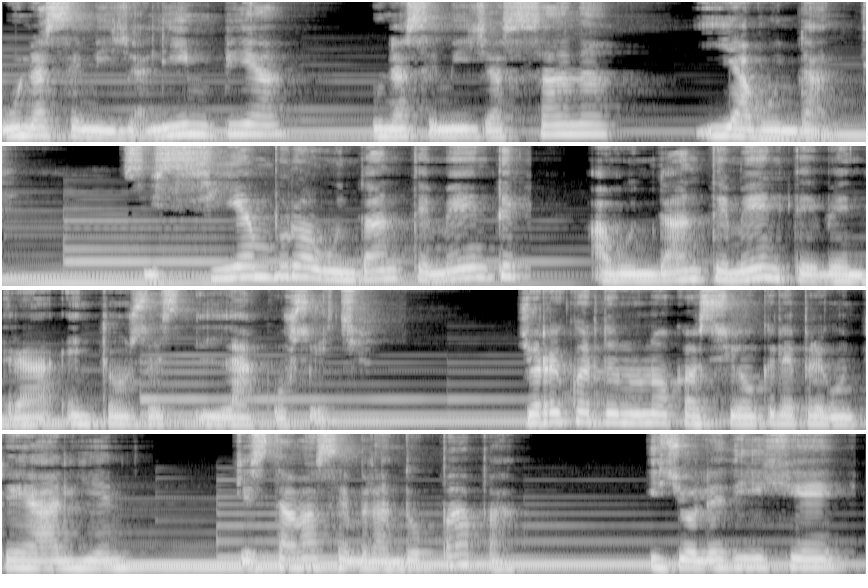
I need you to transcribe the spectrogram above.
una semilla limpia, una semilla sana y abundante. Si siembro abundantemente, abundantemente vendrá entonces la cosecha. Yo recuerdo en una ocasión que le pregunté a alguien que estaba sembrando papa y yo le dije,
